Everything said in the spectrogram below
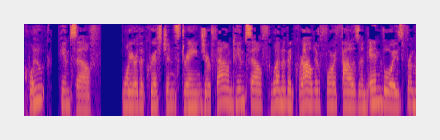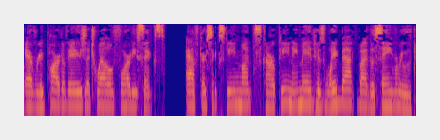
Kuk himself, where the Christian stranger found himself one of a crowd of 4,000 envoys from every part of Asia 1246. After 16 months Carpini made his way back by the same route,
